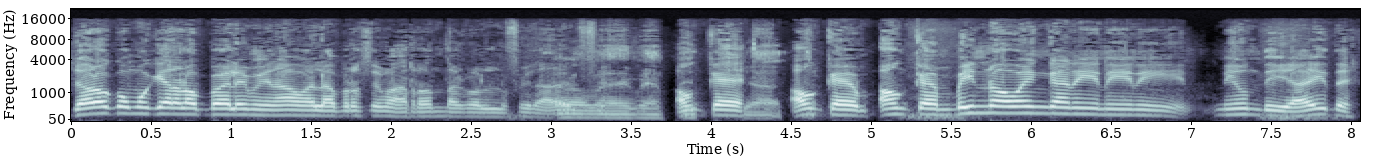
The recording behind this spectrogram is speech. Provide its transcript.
Yo lo como quiera los veo eliminados en la próxima ronda con el Philadelphia. aunque, aunque, aunque en Bill no venga ni, ni, ni, ni un día, ¿viste?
